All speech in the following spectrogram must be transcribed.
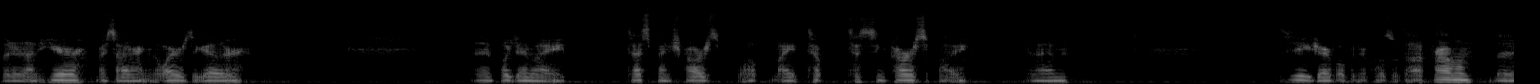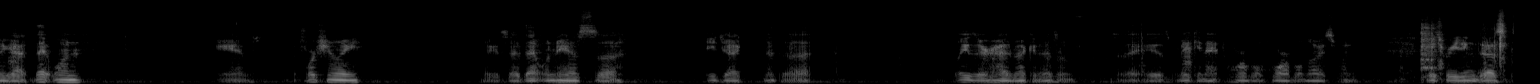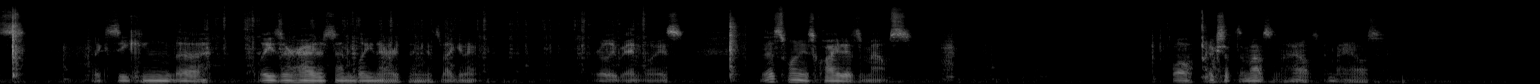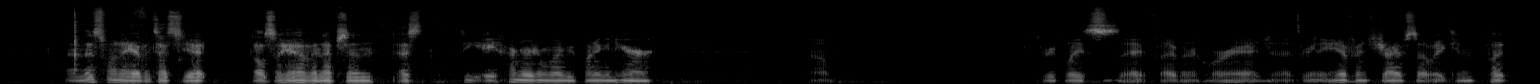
put it on here by soldering the wires together, and then plugged in my test bench power, well, my testing power supply, and then the CD drive open and closed without a problem. Then I got that one, and unfortunately, like I said, that one has the eject, the laser head mechanism that is making that horrible, horrible noise when it's reading discs, like seeking the laser head assembly and everything. It's making it really bad noise. This one is quiet as a mouse. Well, except the mouse in the house, in my house. And this one I haven't tested yet. Also have an Epson SD800 I'm going to be putting in here. Um, to replace a five and a quarter inch and a three and a half inch drive so we can put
